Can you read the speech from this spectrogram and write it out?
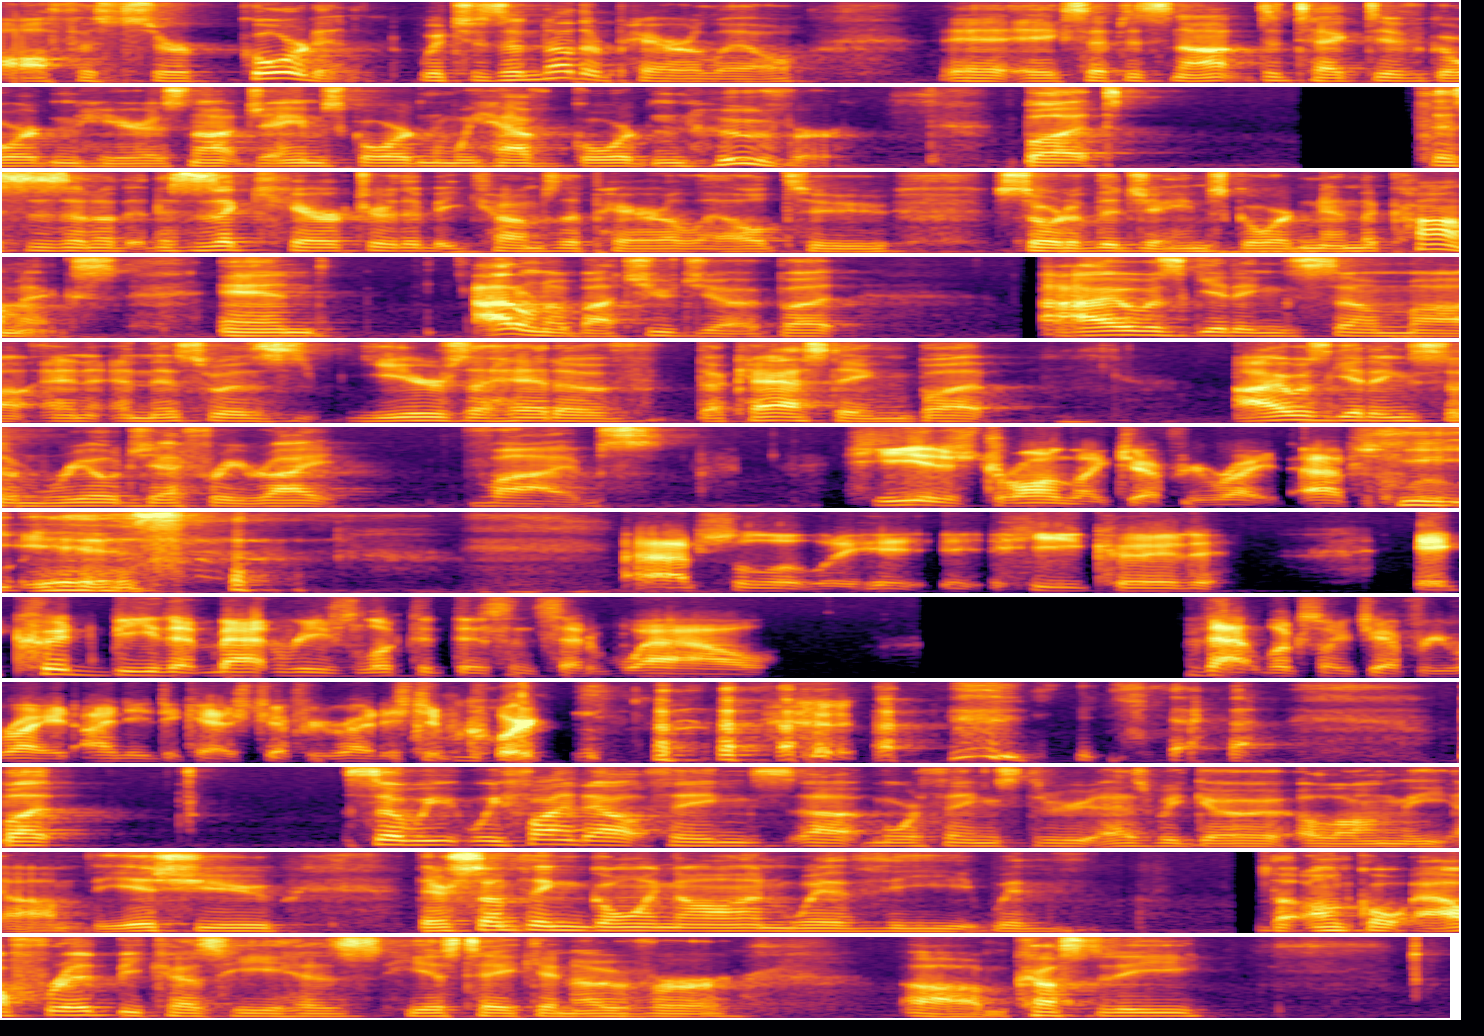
Officer Gordon, which is another parallel, except it's not Detective Gordon here. It's not James Gordon. We have Gordon Hoover, but this is another. This is a character that becomes the parallel to sort of the James Gordon in the comics. And I don't know about you, Joe, but I was getting some, uh, and and this was years ahead of the casting, but I was getting some real Jeffrey Wright vibes. He is drawn like Jeffrey Wright. Absolutely, he is. Absolutely. He he could it could be that Matt Reeves looked at this and said, "Wow, that looks like Jeffrey Wright. I need to cast Jeffrey Wright as Jim Gordon." yeah. But so we, we find out things uh, more things through as we go along the um, the issue. There's something going on with the with the Uncle Alfred because he has he has taken over um, custody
